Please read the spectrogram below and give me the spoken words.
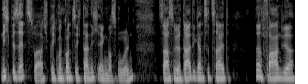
nicht besetzt war, sprich, man konnte sich da nicht irgendwas holen. Saßen wir da die ganze Zeit. Dann fahren wir.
